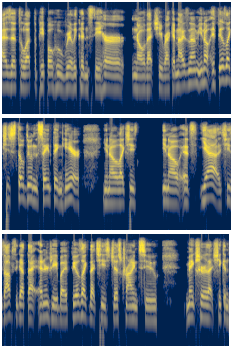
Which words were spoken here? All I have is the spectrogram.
as if to let the people who really couldn't see her know that she recognized them you know it feels like she's still doing the same thing here you know like she's you know it's yeah she's obviously got that energy but it feels like that she's just trying to make sure that she can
